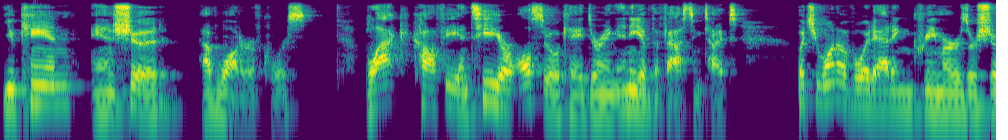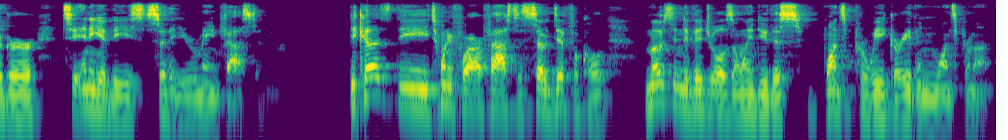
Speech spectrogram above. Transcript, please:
You can and should have water, of course. Black coffee and tea are also okay during any of the fasting types, but you want to avoid adding creamers or sugar to any of these so that you remain fasted. Because the 24 hour fast is so difficult, most individuals only do this once per week or even once per month.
